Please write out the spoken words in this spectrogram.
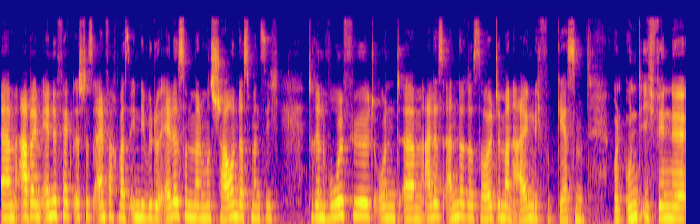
Ähm, aber im Endeffekt ist es einfach was Individuelles und man muss schauen, dass man sich drin wohlfühlt und ähm, alles andere sollte man eigentlich vergessen. Und, und ich finde,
